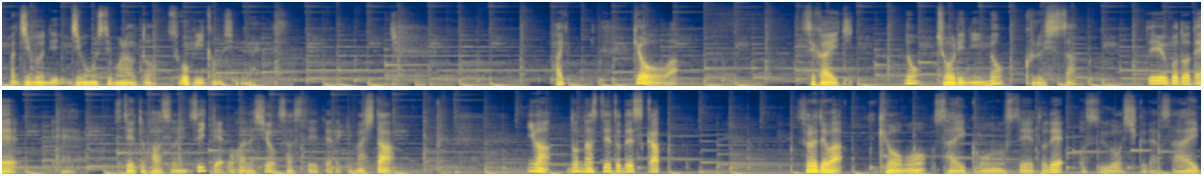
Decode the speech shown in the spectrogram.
まあ、自分に自問してもらうとすごくいいかもしれないです。はい。今日は世界一の調理人の苦しさっていうことで、えーステートファーストについてお話をさせていただきました。今、どんなステートですか？それでは今日も最高のステートでお過ごしください。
